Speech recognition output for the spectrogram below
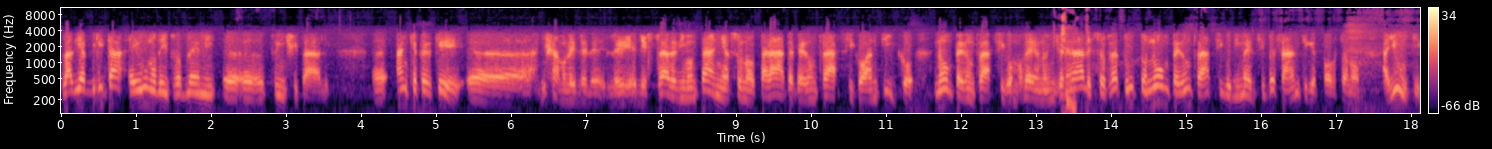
La viabilità è uno dei problemi eh principali. Eh, anche perché eh, diciamo, le, le, le, le, strade di montagna sono tarate per un traffico antico, non per un traffico moderno in generale certo. e soprattutto non per un traffico di mezzi pesanti che portano aiuti.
